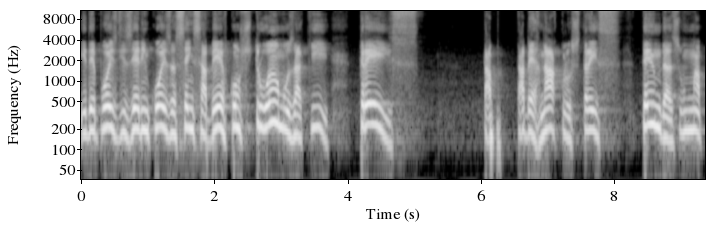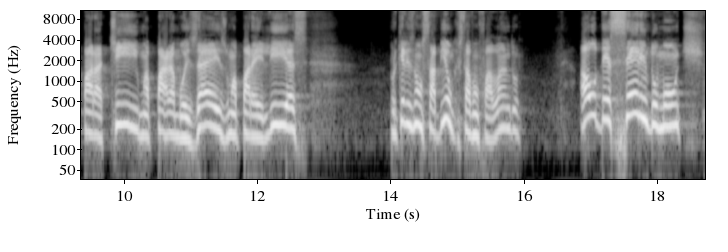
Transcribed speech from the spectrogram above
e depois dizerem coisas sem saber, construamos aqui três tabernáculos, três tendas, uma para ti, uma para Moisés, uma para Elias, porque eles não sabiam o que estavam falando. Ao descerem do monte,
